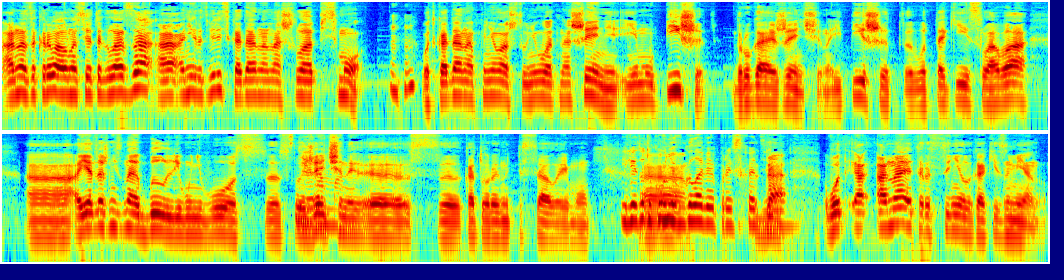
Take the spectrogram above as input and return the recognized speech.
Она закрывала на все это глаза, а они развелись, когда она нашла письмо. Угу. Вот когда она поняла, что у него отношения, и ему пишет, другая женщина и пишет вот такие слова, а, а я даже не знаю, был ли у него с, с той женщиной, э, с, которая написала ему. Или это только а, у него в голове происходило. Да. Вот а, она это расценила как измену,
